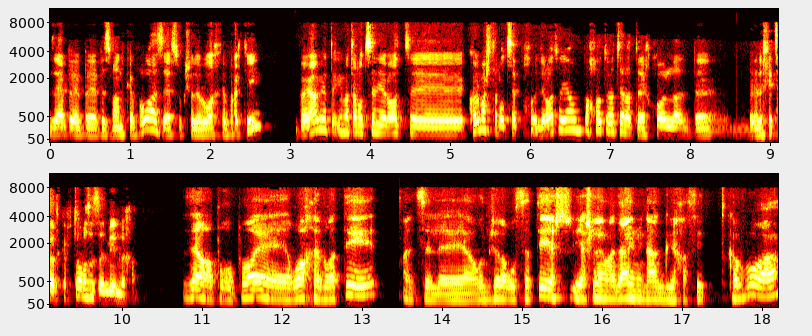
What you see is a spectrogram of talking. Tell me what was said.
זה היה בזמן קבוע זה היה סוג של אירוע חברתי והיום אם אתה רוצה לראות כל מה שאתה רוצה לראות היום פחות או יותר אתה יכול בלחיצת כפתור זה זמין לך. זהו אפרופו אירוע חברתי אצל ההורים של ארוסתי יש, יש להם עדיין מנהג יחסית קבוע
